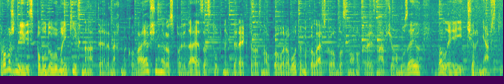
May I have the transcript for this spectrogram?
Про важливість побудови маяків на теренах Миколаївщини розповідає заступник директора з наукової роботи Миколаївського обласного краєзнавчого музею Валерій Чернявський.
